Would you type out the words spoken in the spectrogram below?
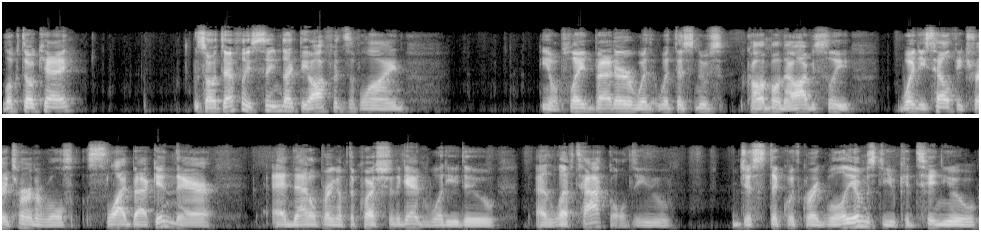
looked okay. So it definitely seemed like the offensive line, you know, played better with with this new combo. Now, obviously, when he's healthy, Trai Turner will slide back in there, and that'll bring up the question again: What do you do at left tackle? Do you just stick with Greg Williams? Do you continue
